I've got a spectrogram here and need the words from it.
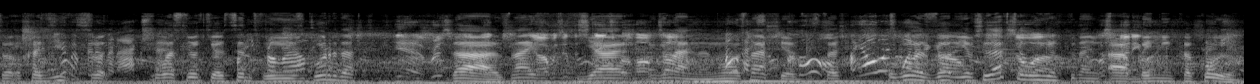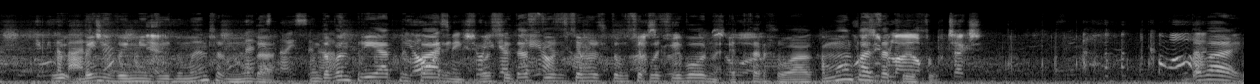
С- Ходи, have a bit of an accent. у вас легкий акцент, вы из города? Да, the я оригинально, но Oh, знаешь, я достаточно... Здорово, go. я всегда хотел uh, уехать куда-нибудь. А, Бенни какой Вы- Бенни, вы имеете в виду менеджер? Ну да. Он довольно приятный парень. Вы всегда следите за тем, чтобы все That's платили вовремя. Это uh, хорошо. А кому он платит за on. Давай,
